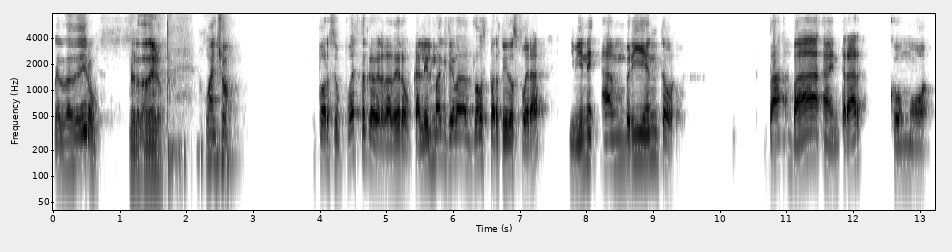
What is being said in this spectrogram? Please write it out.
Verdadero. Verdadero. Juancho. Por supuesto que verdadero. Khalil Mack lleva dos partidos fuera y viene hambriento. Va, va a entrar como,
